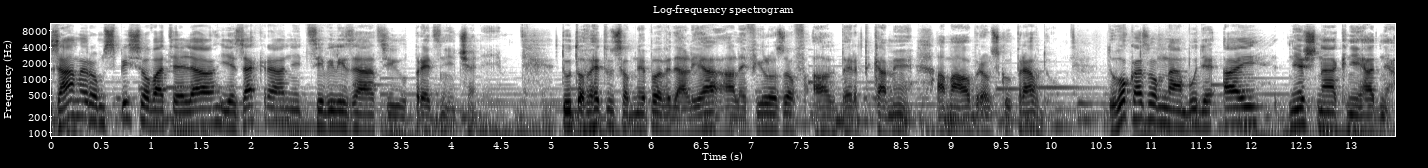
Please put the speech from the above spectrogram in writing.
Zámerom spisovateľa je zachrániť civilizáciu pred zničením. Túto vetu som nepovedal ja, ale filozof Albert Camus a má obrovskú pravdu. Dôkazom nám bude aj dnešná kniha dňa.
